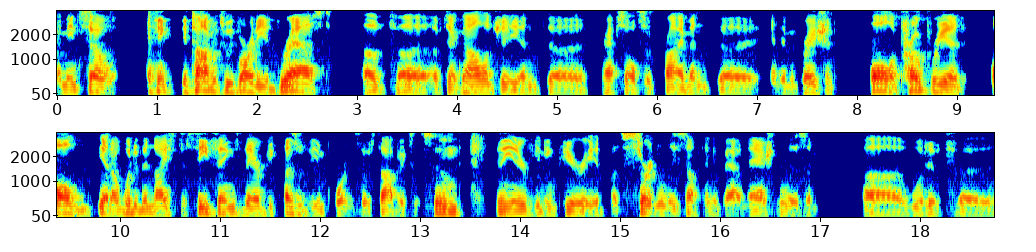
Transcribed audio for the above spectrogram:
I mean, so I think the topics we've already addressed of uh, of technology and uh, perhaps also crime and and immigration, all appropriate. All you know would have been nice to see things there because of the importance those topics assumed in the intervening period. But certainly something about nationalism uh, would have uh,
